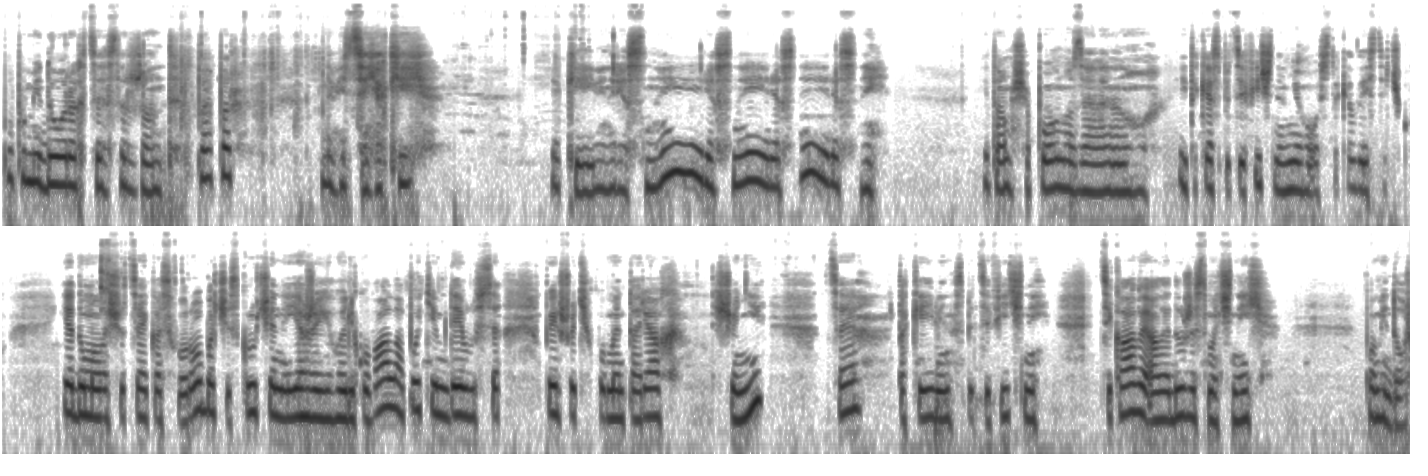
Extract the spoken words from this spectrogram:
По помідорах це сержант Пепер. Дивіться, який. Який він рясний, рясний, рясний, рясний. І там ще повно зеленого. І таке специфічне в нього ось таке листячко. Я думала, що це якась хвороба чи скручений. Я вже його лікувала, а потім дивлюся, пишуть в коментарях, що ні. Це такий він специфічний, цікавий, але дуже смачний помідор.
